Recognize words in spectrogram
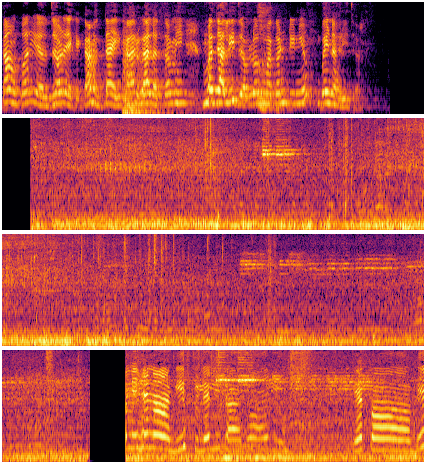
કામ કરીએ જડે કે કામ થાય. સારું, હાલો, તમે મજા લીજો બ્લોગમાં કન્ટિન્યુ બના રહીજો અમે હે ને ગિફ્ટ લઈ લીધા જો આવ્યું એક અ, બે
